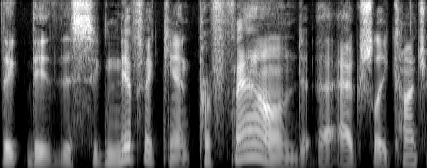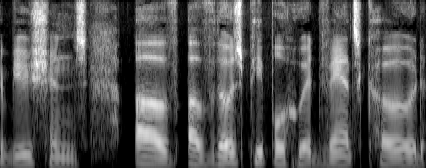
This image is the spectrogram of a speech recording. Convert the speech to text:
the, the, the significant, profound, uh, actually, contributions of, of those people who advance code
